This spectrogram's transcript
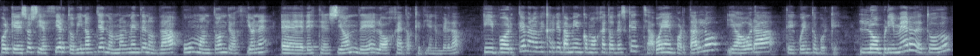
Porque eso sí es cierto, BinObject normalmente nos da un montón de opciones eh, de extensión de los objetos que tienen, ¿verdad? ¿Y por qué me los descargué también como objetos de SketchUp? Voy a importarlos y ahora te cuento por qué. Lo primero de todo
